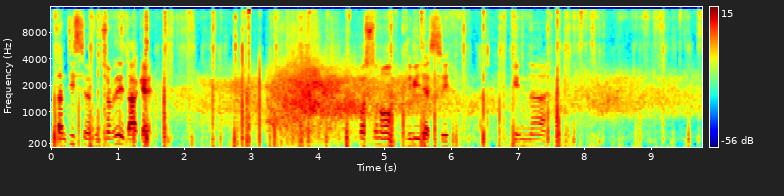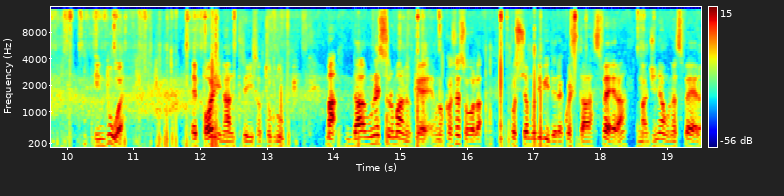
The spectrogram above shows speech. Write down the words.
tantissime funzionalità che possono dividersi in, in due e poi in altri sottogruppi. Ma da un essere umano che è una cosa sola possiamo dividere questa sfera, immaginiamo una sfera,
